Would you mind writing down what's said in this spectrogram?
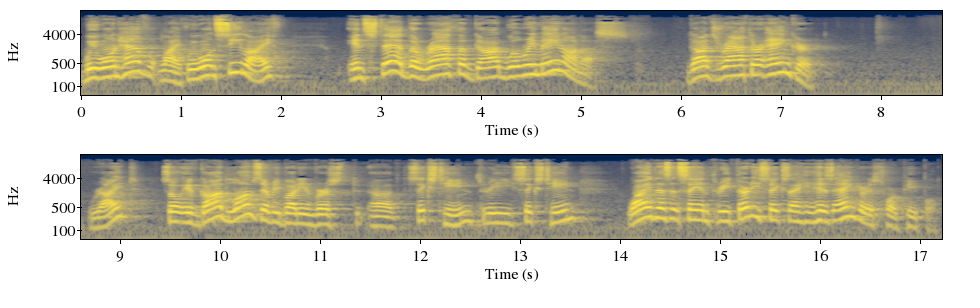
we won't have life. We won't see life. Instead, the wrath of God will remain on us. God's wrath or anger Right? So if God loves everybody in verse uh, 16, 316, Why does it say in 336 that his anger is toward people?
